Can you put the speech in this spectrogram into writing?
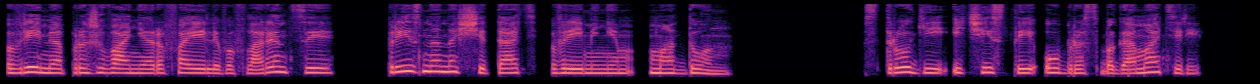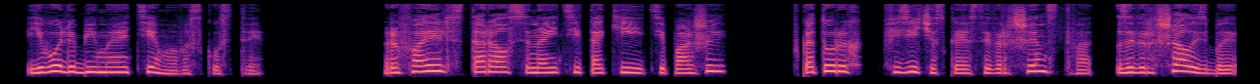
время проживания Рафаэля во Флоренции признано считать временем Мадон. Строгий и чистый образ Богоматери — его любимая тема в искусстве. Рафаэль старался найти такие типажи, в которых физическое совершенство завершалось бы,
